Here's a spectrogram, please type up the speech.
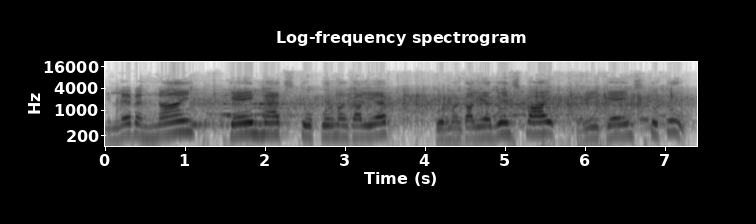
eleven, nine. Game match to Kurmangaliyev. Kurmangaliyev wins by three games to two.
